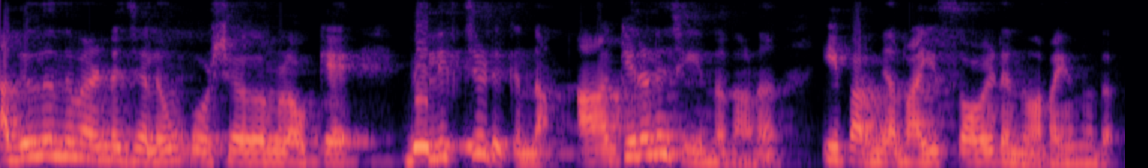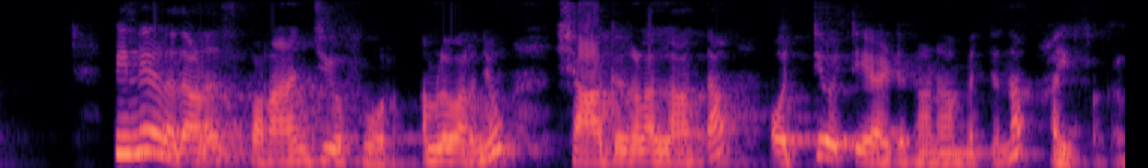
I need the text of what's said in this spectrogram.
അതിൽ നിന്ന് വേണ്ട ജലവും പോഷകങ്ങളും ഒക്കെ വലിച്ചെടുക്കുന്ന ആകിരണം ചെയ്യുന്നതാണ് ഈ പറഞ്ഞ റൈസോയിഡ് എന്ന് പറയുന്നത്. പിന്നെയുള്ളതാണ് സ്പൊറാഞ്ചിയോഫോർ. നമ്മൾ പറഞ്ഞു ശാഖകളല്ലാത്ത ഒറ്റ ഒറ്റയായിട്ട് കാണാൻ പറ്റുന്ന ഹൈഫകൾ.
